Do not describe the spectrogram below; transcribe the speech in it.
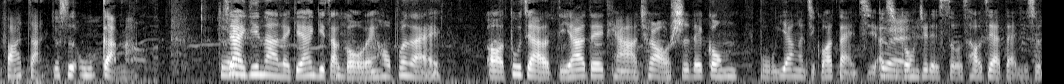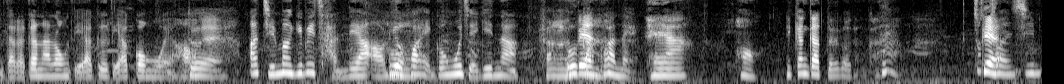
发展，就是无感嘛。这个囡仔咧，今日二十五岁吼，本来呃拄则伫遐在听邱老师咧讲不一样的一寡代志，还是讲即个手草这个代志时，大概敢若拢伫遐搁伫遐讲话吼。对，啊，即摆去要产了后，你有发现讲阮一个囡仔反而无变共款呢？系啊，吼，你感觉对无？感觉？专心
